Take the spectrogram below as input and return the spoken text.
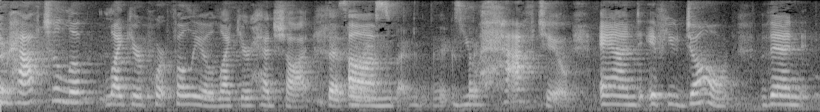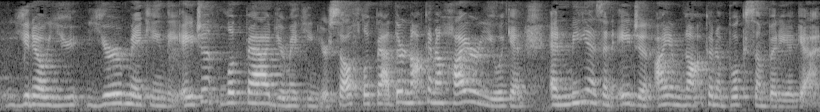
you have to look like your portfolio, like your headshot. That's what I Um, expect. I expect. You have to. And if you don't, then you know you you're making the agent look bad, you're making yourself look bad. They're not going to hire you again. And me as an agent, I am not going to book somebody again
